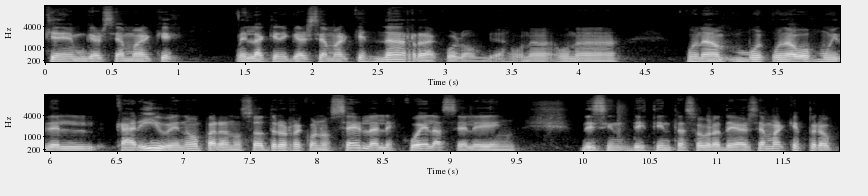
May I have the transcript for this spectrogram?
que García Márquez en la que García Márquez narra Colombia, una, una, una, una, voz muy del Caribe, ¿no? Para nosotros reconocerla, en la escuela se leen distintas obras de García Márquez, pero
